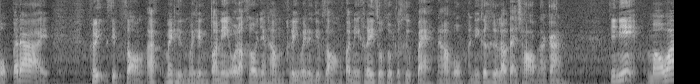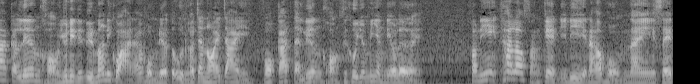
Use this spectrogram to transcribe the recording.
6ก็ได้ คลิก 12 อะ ไม่ถึงไม่ถึงตอนนี้ Oracle ยังทำคลิกไม่ถึง 12 ตอนนี้คลิกสูงสุดก็คือ 8 นะครับผม อันนี้ก็คือแล้วแต่ชอบละกัน ทีนี้มาว่ากันเรื่องของยูนิตอื่นๆบ้างดีกว่านะครับผมเดี๋ยวตัวอื่นเขาจะน้อยใจโฟกัสแต่เรื่องของซิคุยมิอย่างเดียวเลยคราวนี้ถ้าเราสังเกตดีๆนะครับผมในเซต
